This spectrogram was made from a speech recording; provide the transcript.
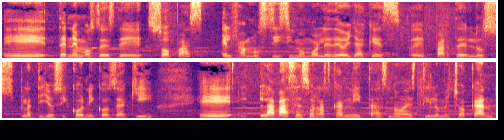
Eh, tenemos desde sopas, el famosísimo mole de olla, que es eh, parte de los platillos icónicos de aquí. Eh, la base son las carnitas, ¿no? Estilo Michoacán.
